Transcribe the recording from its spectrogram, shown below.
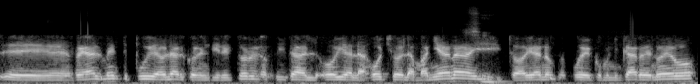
Eh, realmente pude hablar con el director del hospital hoy a las 8 de la mañana y todavía no me pude comunicar de nuevo.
